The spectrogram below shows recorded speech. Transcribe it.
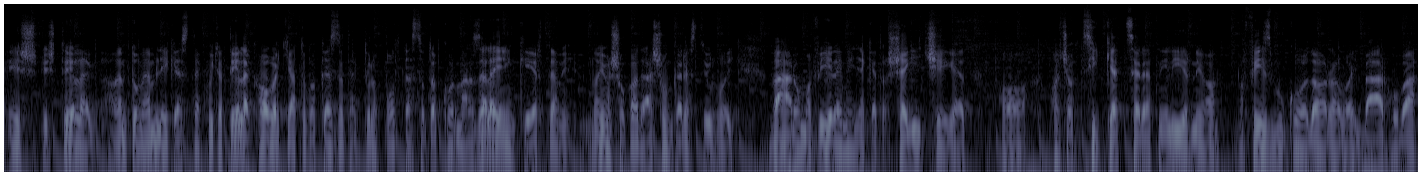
és, és tényleg, ha nem tudom, emlékeztek, hogyha tényleg hallgatjátok a kezdetektől a podcastot, akkor már az elején kértem, nagyon sok adáson keresztül, hogy várom a véleményeket, a segítséget, ha, ha csak cikket szeretnél írni a, a Facebook oldalra, vagy bárhová,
